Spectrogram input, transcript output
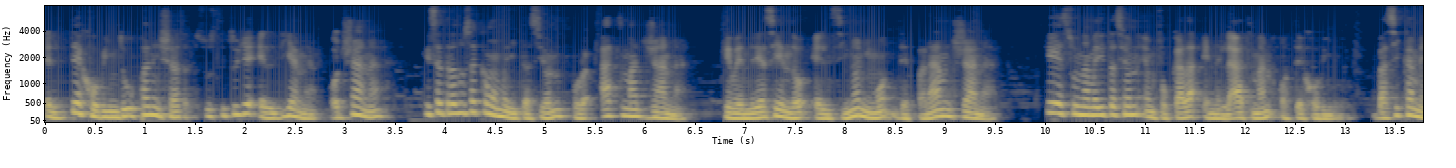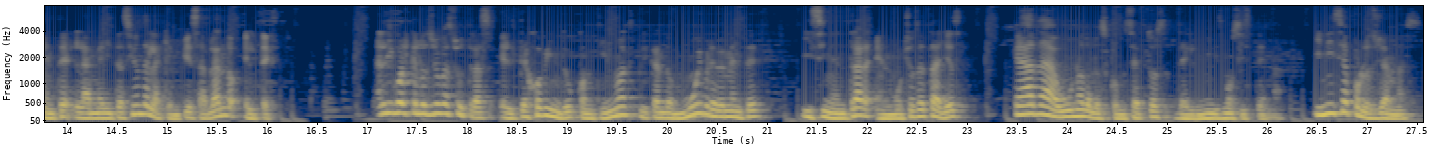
el Tejo Bindu Upanishad sustituye el dhyana o jhana que se traduce como meditación por Atma Jhana, que vendría siendo el sinónimo de Param Jhana, que es una meditación enfocada en el Atman o Tejovindu, básicamente la meditación de la que empieza hablando el texto. Al igual que los Yoga Sutras, el Tejovindu continúa explicando muy brevemente y sin entrar en muchos detalles cada uno de los conceptos del mismo sistema. Inicia por los llamas,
